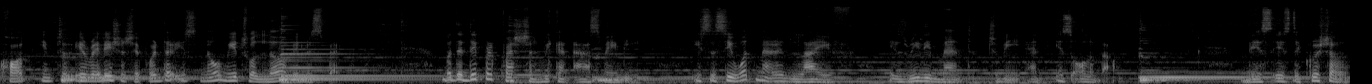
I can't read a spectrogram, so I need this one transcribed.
caught into a relationship where there is no mutual love and respect. But the deeper question we can ask, maybe, is to see what married life is really meant to be and is all about. This is the crucial.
